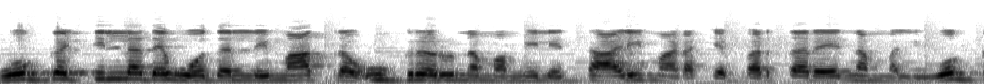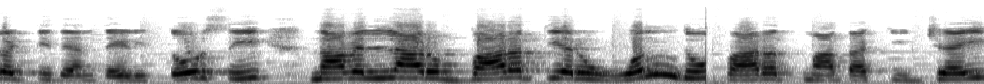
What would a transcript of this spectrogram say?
ಒಗ್ಗಟ್ಟಿಲ್ಲದೆ ಹೋದಲ್ಲಿ ಮಾತ್ರ ಉಗ್ರರು ನಮ್ಮ ಮೇಲೆ ದಾಳಿ ಮಾಡಕ್ಕೆ ಬರ್ತಾರೆ. ನಮ್ಮಲ್ಲಿ ಒಗ್ಗಟ್ಟಿದೆ ಅಂತ ಹೇಳಿ ತೋರಿಸಿ ನಾವೆಲ್ಲರೂ ಭಾರತೀಯರು ಒಂದು. ಭಾರತ್ ಮಾತಾ ಕಿ ಜೈ.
